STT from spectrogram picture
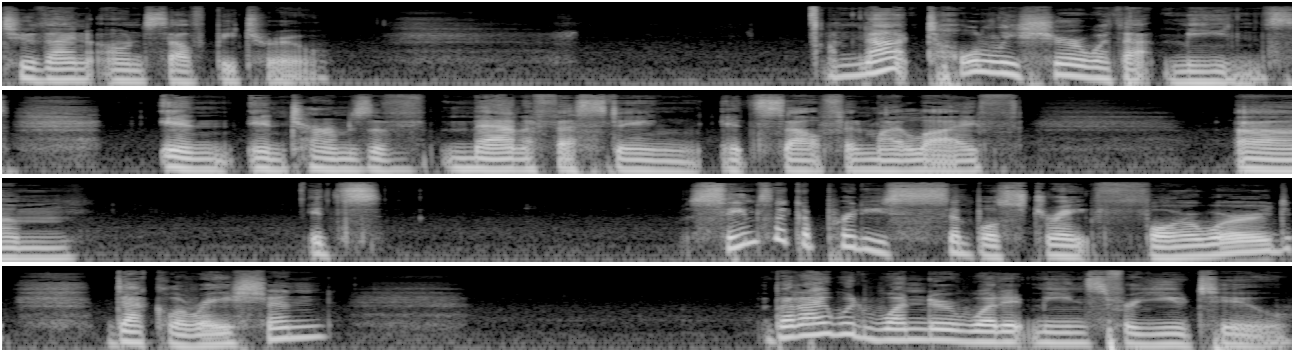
To thine own self be true. I'm not totally sure what that means in in terms of manifesting itself in my life. Um, it's seems like a pretty simple, straightforward declaration. But I would wonder what it means for you too.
